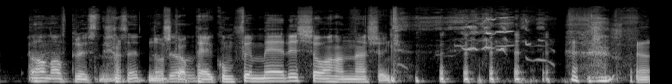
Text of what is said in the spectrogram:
Han Alf Prøysen. Nå skal Per konfirmeres, og han er skjønn. ja.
